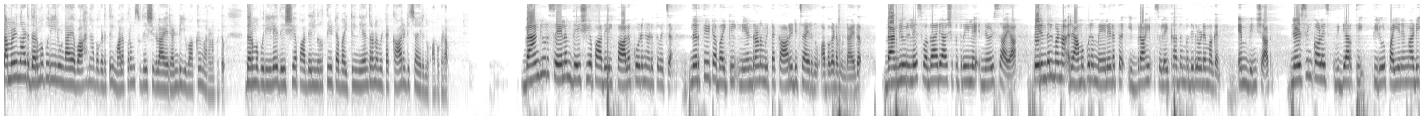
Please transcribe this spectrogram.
തമിഴ്നാട് ധർമ്മപുരിയിലുണ്ടായ വാഹനാപകടത്തിൽ മലപ്പുറം സ്വദേശികളായ രണ്ട് യുവാക്കൾ മരണപ്പെട്ടു. ധർമ്മപുരിയിലെ ദേശീയപാതയിൽ നിർത്തിയിട്ട ബൈക്കിൽ നിയന്ത്രണം വിട്ട കാറിടിച്ചായിരുന്നു അപകടം. ബാംഗ്ലൂർ സേലം ദേശീയപാതയിൽ പാലക്കോടിനടുത്ത് വെച്ച് നിർത്തിയിട്ട ബൈക്കിൽ നിയന്ത്രണം വിട്ട കാറിടിച്ചായിരുന്നു അപകടമുണ്ടായത്. ബാംഗ്ലൂരിലെ സ്വകാര്യ ആശുപത്രിയിലെ നഴ്സായ പെരിന്തൽമണ്ണ രാമപുരം മേലിടത്ത് ഇബ്രാഹിം സുലൈഖ ദമ്പതികളുടെ മകൻ എം ബിൻഷാദ് നഴ്സിംഗ് കോളേജ് വിദ്യാർത്ഥി തിരൂർ പയ്യനങ്ങാടി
